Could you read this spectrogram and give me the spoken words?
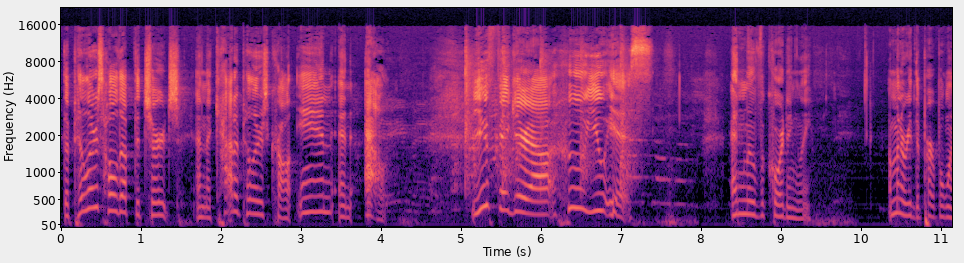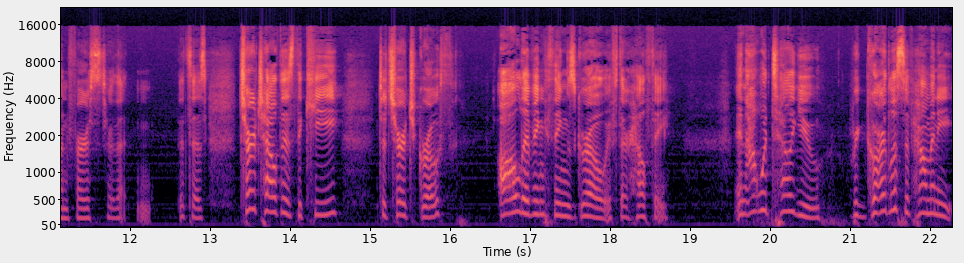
The pillars hold up the church, and the caterpillars crawl in and out. You figure out who you is and move accordingly. I'm going to read the purple one first, or that it says, "Church health is the key to church growth. All living things grow if they're healthy." And I would tell you, regardless of how many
